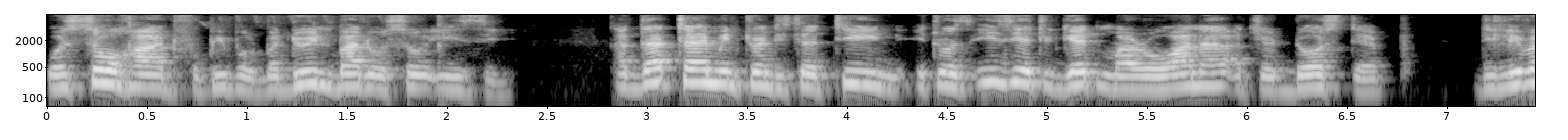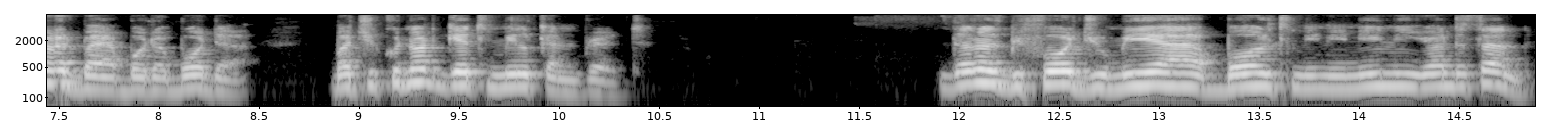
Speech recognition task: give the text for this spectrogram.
was so hard for people, but doing bad was so easy. At that time in 2013, it was easier to get marijuana at your doorstep delivered by a boda boda, but you could not get milk and bread. That was before Jumia, Bolt, Nini Nini, you understand?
